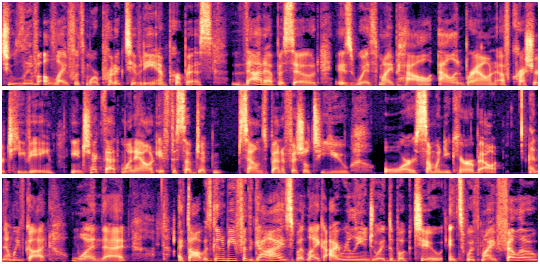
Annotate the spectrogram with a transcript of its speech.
to live a life with more productivity and purpose. That episode is with my pal, Alan Brown of Crusher TV. You can check that one out if the subject sounds beneficial to you or someone you care about. And then we've got one that I thought was going to be for the guys, but like I really enjoyed the book too. It's with my fellow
